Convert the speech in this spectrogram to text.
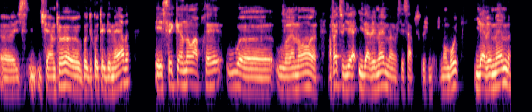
il, fait un peu de côté des merdes. Et c'est qu'un an après où, vraiment, en fait, il, a, il avait même, c'est ça, parce que je m'embrouille, il avait même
